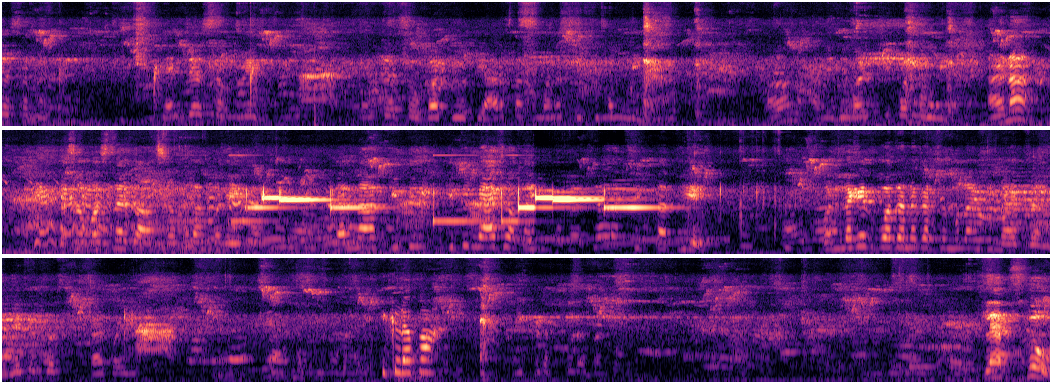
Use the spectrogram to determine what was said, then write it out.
त्यांच्या समेत त्यांच्या समेत त्यांच्या सौभाग्यवती अर्थात मनस्थिती मम्मी हं? आणि दिवाळीची पण मम्मी आहे ना? तसं बसलाय का आमच्या मुलांमध्ये? त्यांना किती किती मॅच होता ही मुलं? शहरात शिकतात हे. पण लगेच गोदानगरच्या मुलांची मॅच झाली. लगेच बस. काय पाहिजे? इकडं पा. क्लॅप्स गो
